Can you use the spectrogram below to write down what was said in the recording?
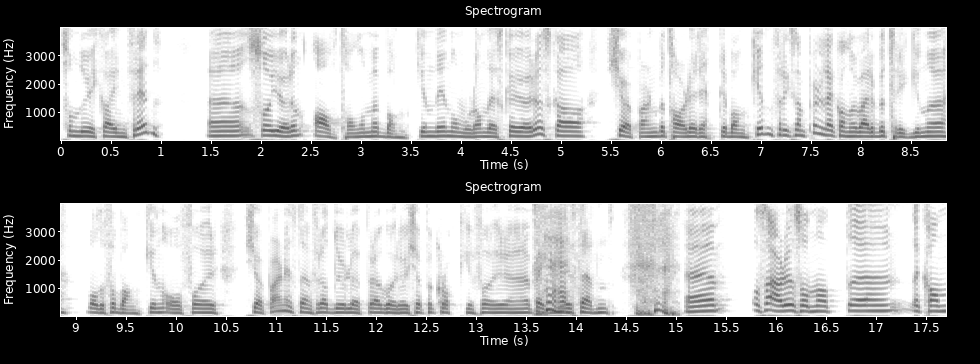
som du ikke har innfridd, eh, så gjør en avtale med banken din om hvordan det skal gjøres. Skal kjøperen betale rett til banken, f.eks.? Det kan jo være betryggende både for banken og for kjøperen, istedenfor at du løper av gårde og kjøper klokke for eh, pengene isteden. Og så er det jo sånn at uh, det kan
